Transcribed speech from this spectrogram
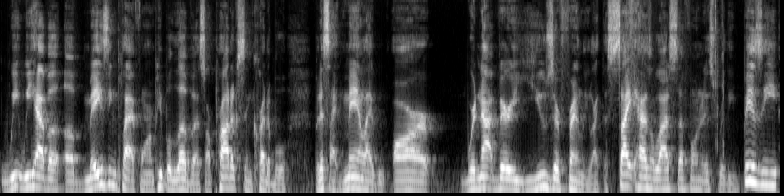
we, we have a, a amazing platform people love us our product's incredible but it's like man like our we're not very user friendly. Like the site has a lot of stuff on it. It's really busy.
